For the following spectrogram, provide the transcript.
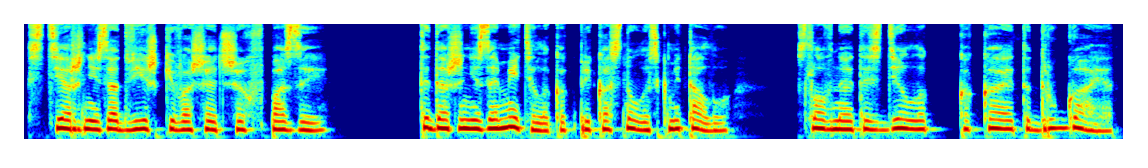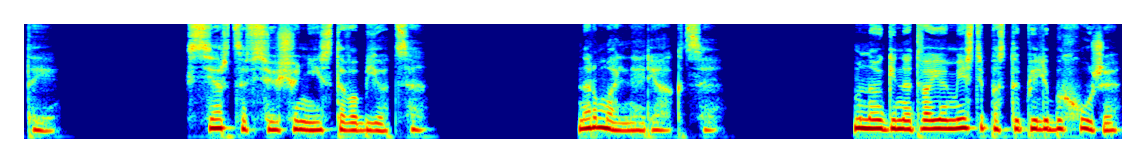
стержни задвижки, вошедших в пазы. Ты даже не заметила, как прикоснулась к металлу, словно это сделала какая-то другая ты. Сердце все еще неистово бьется. Нормальная реакция. Многие на твоем месте поступили бы хуже.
